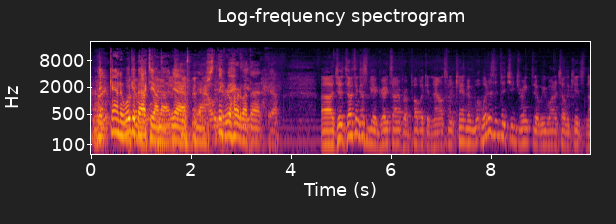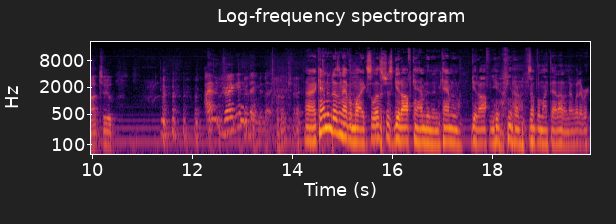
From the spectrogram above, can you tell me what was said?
Hey, Camden, we'll We'll get back back to you on that. Camden. Yeah, yeah. Just think real hard about that. Yeah. Uh, just, I think this would be a great time for a public announcement. Camden, what, what is it that you drink that we want to tell the kids not to? I haven't drank anything tonight. Okay. All right, Camden doesn't have a mic, so let's just get off Camden and Camden will get off you. You know, something like that. I don't know, whatever.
